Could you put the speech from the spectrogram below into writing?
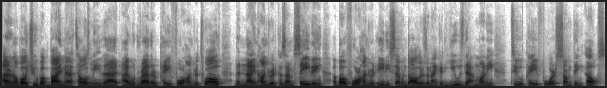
I don't know about you, but my math tells me that I would rather pay 412 than 900 because I'm saving about $487 and I could use that money to pay for something else.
